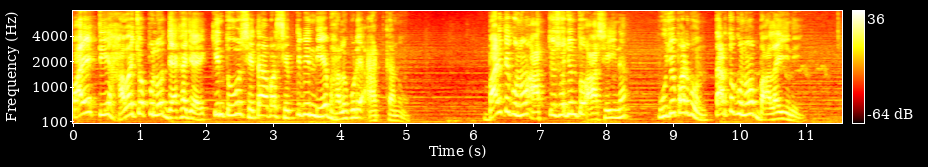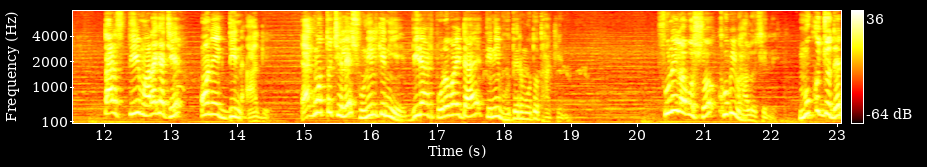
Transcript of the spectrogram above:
পায়ে একটি হাওয়াই চপ্পলও দেখা যায়, কিন্তু সেটা আবার সেফটি পিন দিয়ে ভালো করে আটকানো। বাড়িতে কোনো আত্মীয় স্বজন তো আসেই না। পুজো পার্বণ, তার তো কোনো বালাই নেই। তার স্ত্রী মারা গেছে অনেক দিন আগে। একমাত্র ছেলে সুনীলকে নিয়ে বিরাট পোড়োবাড়িটায় তিনি ভূতের মতো থাকেন। সুনীল অবশ্য খুবই ভালো ছেলে। মুখুজ্জদের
